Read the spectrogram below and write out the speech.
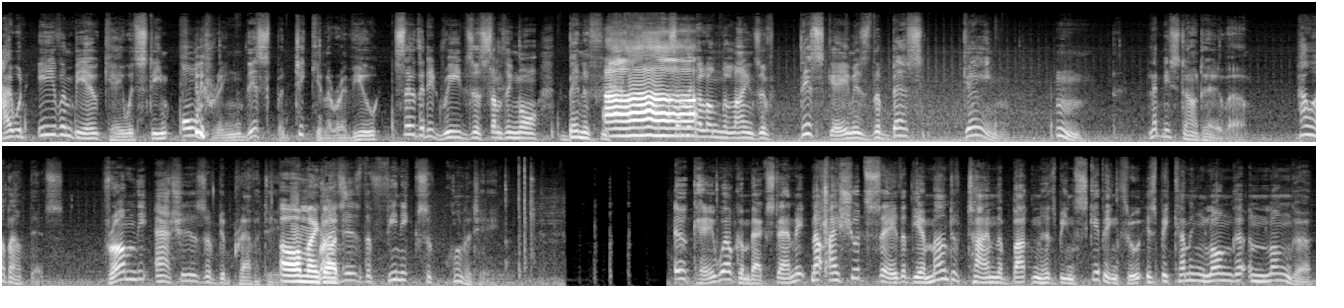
I would even be okay with Steam altering this particular review so that it reads as something more beneficial. Ah. Something along the lines of, this game is the best game. Hmm. Let me start over. How about this? From the ashes of depravity Oh my God. rises the phoenix of quality. Okay, welcome back, Stanley. Now, I should say that the amount of time the button has been skipping through is becoming longer and longer.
